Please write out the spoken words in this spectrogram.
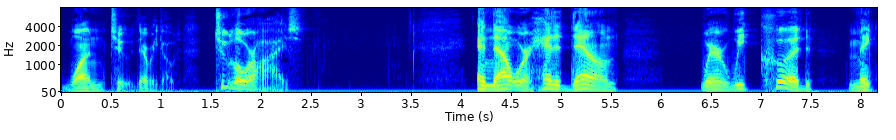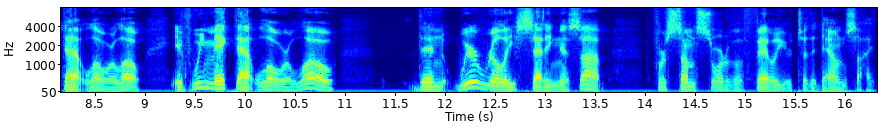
one, two. There we go. Two lower highs. And now we're headed down where we could make that lower low. If we make that lower low, then we're really setting this up for some sort of a failure to the downside.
